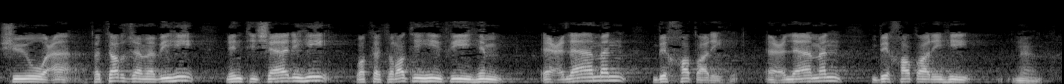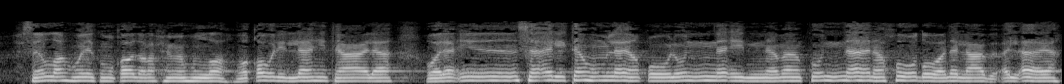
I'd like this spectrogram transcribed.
شيوعا فترجم به لانتشاره وكثرته فيهم إعلاما بخطره إعلاما بخطره. نعم. أحسن الله إليكم. قال رحمه الله وقول الله تعالى ولئن سألتهم ليقولن إنما كنا نخوض ونلعب. الآية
